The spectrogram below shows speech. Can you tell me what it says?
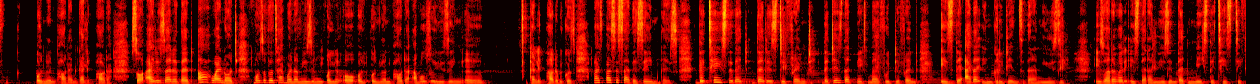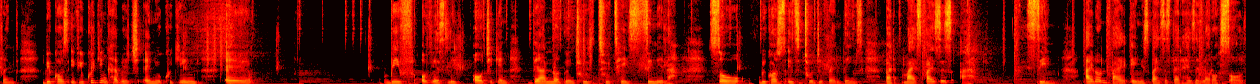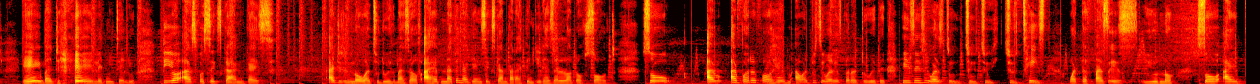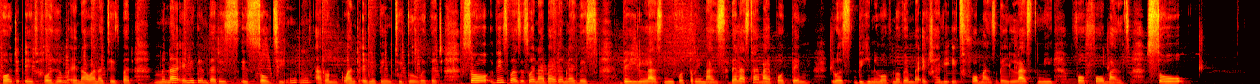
onion powder and garlic powder. So i decided that ah why not? Most of the time when i'm using only onion powder i'm also using uh, garlic powder because my spices are the same guys. The taste that that is different the taste that makes my food different is the other ingredients that i'm using. Is whatever it is that i'm using that makes the taste different. Because if you're cooking cabbage and you're cooking uh, beef obviously or chicken they are not going to to taste similar. So because it's two different things but my spices are same. I don't buy any spices that has a lot of salt. Hey but hey let me tell you theo asked for six gun guys. I didn't know what to do with myself. I have nothing against six gun but i think it has a lot of salt so I I bought it for him. I want to see what he's gonna do with it. He says he wants to to to to taste what the fuss is, you know. So I bought it for him and I wanna taste. But mina anything that is is salty, mm -mm, I don't want anything to do with it. So these spices when I buy them like this, they last me for three months. The last time I bought them it was beginning of november. Actually it's four months. They last me for four months. So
